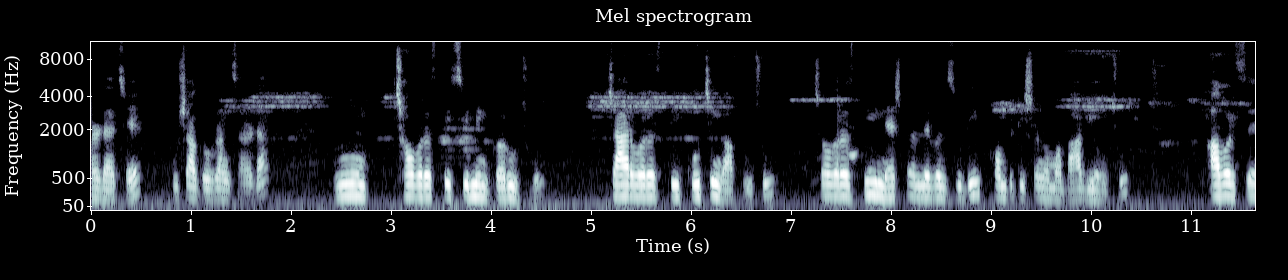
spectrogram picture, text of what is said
સારડા છે, ઉષા ગૌરાંગ સારડા. હું છ વર્ષથી સ્વિમિંગ કરું છું, ચાર વર્ષથી કોચિંગ આપું છું, છ વર્ષથી નેશનલ લેવલ સુધી કોમ્પિટિશનોમાં ભાગ લઉં છું. આ વર્ષે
